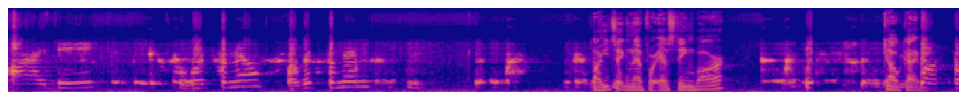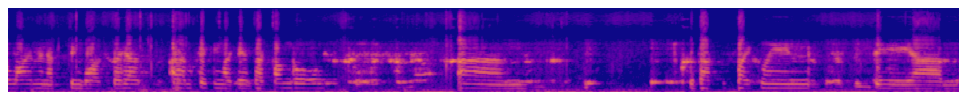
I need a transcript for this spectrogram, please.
RIB, Ribfamil or Ribfamin. Are you taking that for Epstein Barr? Okay. Well, it's the Lyme and Epstein Barr because I have I'm taking like antifungals, um, the doxycycline, the um,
